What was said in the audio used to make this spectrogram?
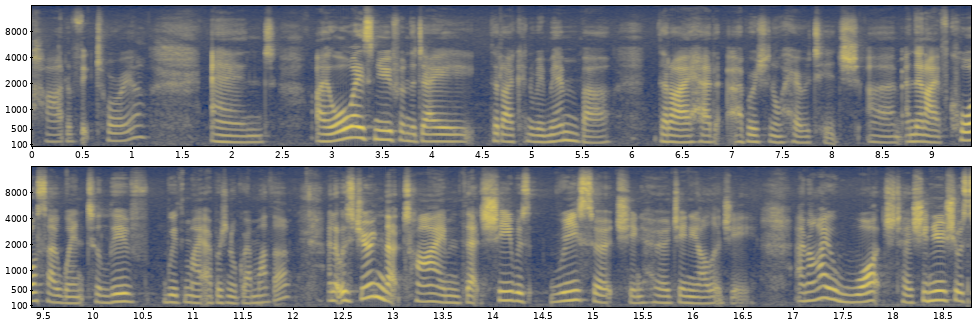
part of Victoria. And I always knew from the day that I can remember that I had Aboriginal heritage. Um, and then I, of course, I went to live with my Aboriginal grandmother. And it was during that time that she was researching her genealogy. And I watched her. She knew she was,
